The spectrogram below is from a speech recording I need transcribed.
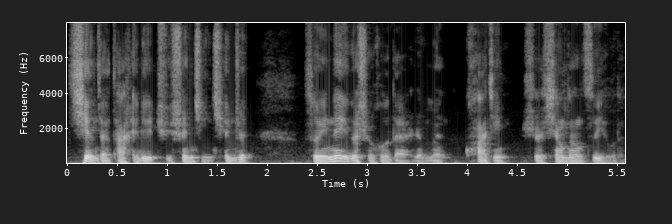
现在，他还得去申请签证。所以那个时候的人们跨境是相当自由的，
